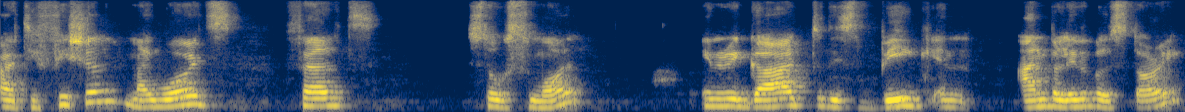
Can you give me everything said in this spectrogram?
artificial. My words felt so small in regard to this big and unbelievable story.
